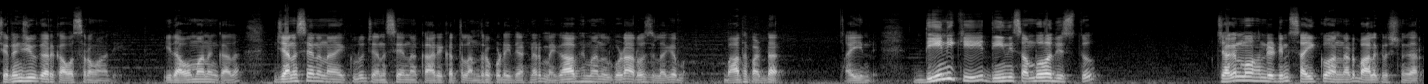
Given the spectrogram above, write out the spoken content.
చిరంజీవి గారికి అవసరం అది? ఇది అవమానం కాదా? జనసేన నాయకులు జనసేన కార్యకర్తలు అందరూ కూడా ఇది అంటున్నారు. మెగాభిమానులు కూడా ఆ రోజు ఇలాగే బాధపడ్డారు. అయ్యింది. దీనికి దీన్ని సంబోధిస్తూ జగన్మోహన్ రెడ్డిని సైకో అన్నాడు బాలకృష్ణ గారు.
